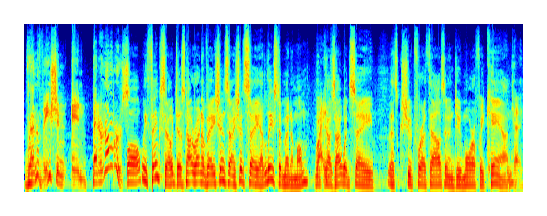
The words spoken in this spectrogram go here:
renovation and better numbers. Well, we think so, just not renovations. I should say at least a minimum, right. because I would say let's shoot for a thousand and do more if we can. Okay.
